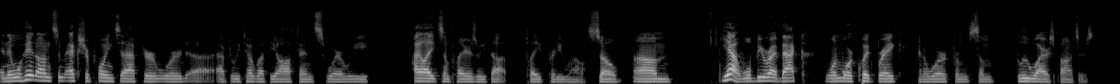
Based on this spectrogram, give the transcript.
and then we'll hit on some extra points afterward uh, after we talk about the offense, where we highlight some players we thought played pretty well. So, um, yeah, we'll be right back. One more quick break and a word from some Blue Wire sponsors.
